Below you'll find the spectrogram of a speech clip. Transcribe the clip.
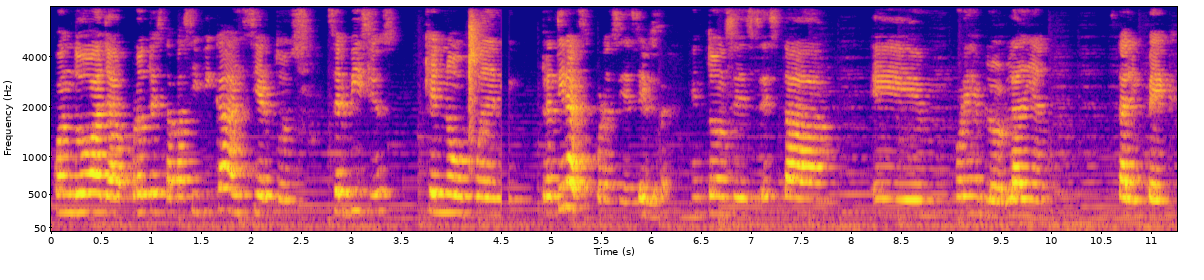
cuando haya protesta pacífica hay ciertos servicios que no pueden retirarse, por así decirlo. Entonces está, eh, por ejemplo, la DIAN, está el IPEC,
